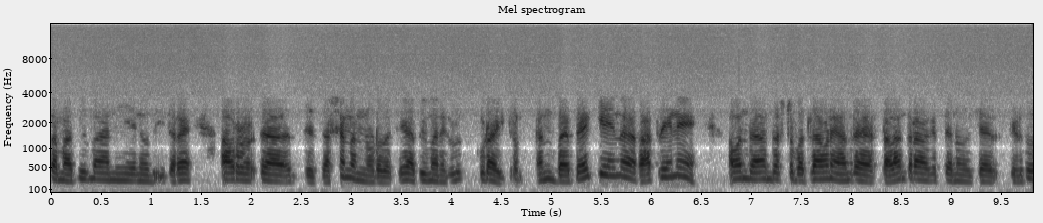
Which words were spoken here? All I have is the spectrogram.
ತಮ್ಮ ಅಭಿಮಾನಿ ಏನು ಇದ್ದಾರೆ ಅವ್ರ ದರ್ಶನ ನೋಡೋದಕ್ಕೆ ಅಭಿಮಾನಿಗಳು ಕೂಡ ಇದ್ರು. ಬೆಳಗ್ಗೆಯಿಂದ ರಾತ್ರಿನೇ ಒಂದ್ ಒಂದಷ್ಟು ಬದಲಾವಣೆ ಅಂದ್ರೆ ಸ್ಥಳಾಂತರ ಆಗುತ್ತೆ ಅನ್ನೋ ವಿಷಯ ತಿಳಿದು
